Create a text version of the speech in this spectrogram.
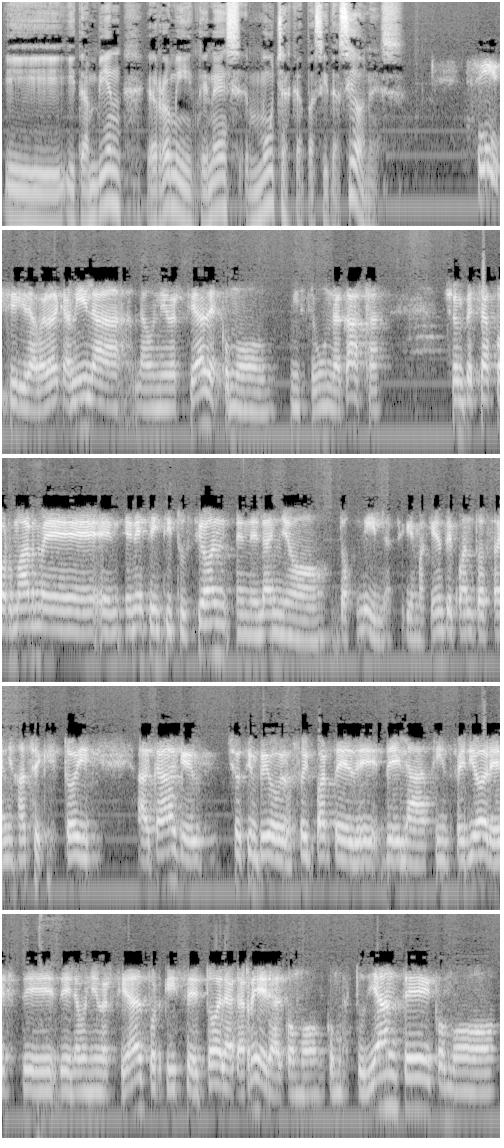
y, también, eh, Romy, tenés muchas capacitaciones. Sí, sí, la verdad que a mí la, universidad es como mi segunda casa. Yo empecé a formarme en, esta institución en el año 2000, así que imagínate cuántos años hace que estoy acá, que yo siempre digo que soy parte de, las inferiores de, la universidad porque hice toda la carrera como, como estudiante, como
